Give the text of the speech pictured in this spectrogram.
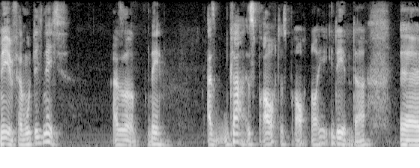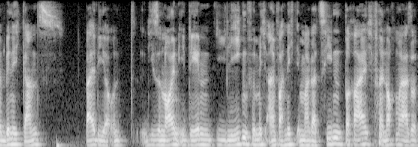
Nee, vermutlich nicht. Also, nee. Also klar, es braucht, es braucht neue Ideen. Da äh, bin ich ganz bei dir. Und diese neuen Ideen, die liegen für mich einfach nicht im Magazinbereich, weil nochmal, also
